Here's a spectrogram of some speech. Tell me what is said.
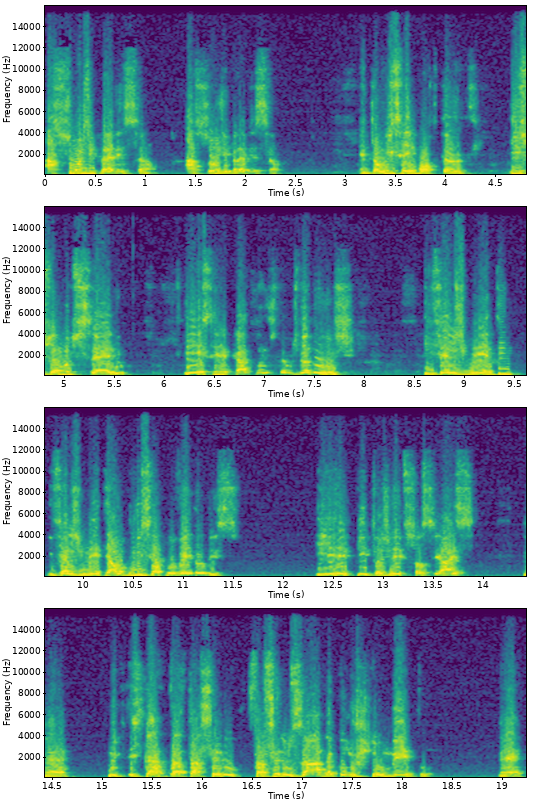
ações de prevenção, ações de prevenção. Então, isso é importante, isso é muito sério, e esse recado que nós estamos dando hoje. Infelizmente, infelizmente, alguns se aproveitam disso. E, repito, as redes sociais né, está, está, sendo, está sendo usada como instrumento né,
